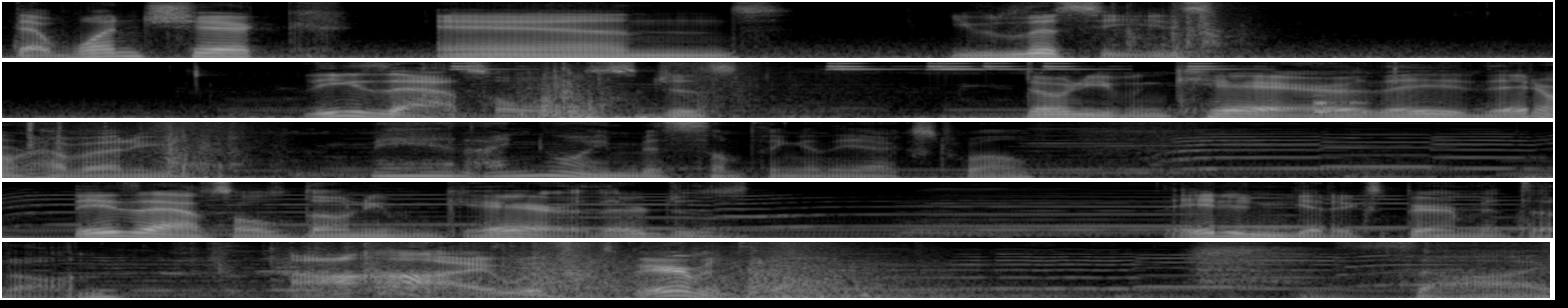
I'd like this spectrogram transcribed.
that one chick, and Ulysses. These assholes just don't even care. They they don't have any. Man, I knew I missed something in the X12. These assholes don't even care. They're just. They didn't get experimented on. I was experimented on. Sigh.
